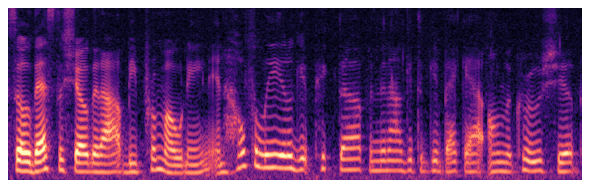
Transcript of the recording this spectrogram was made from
So that's the show that I'll be promoting, and hopefully it'll get picked up, and then I'll get to get back out on the cruise ship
